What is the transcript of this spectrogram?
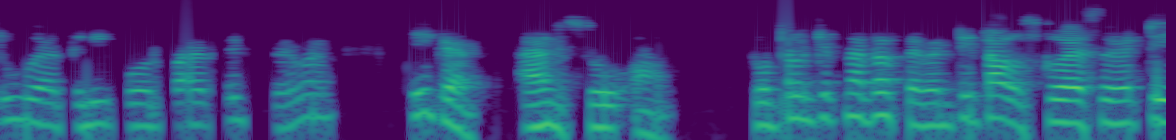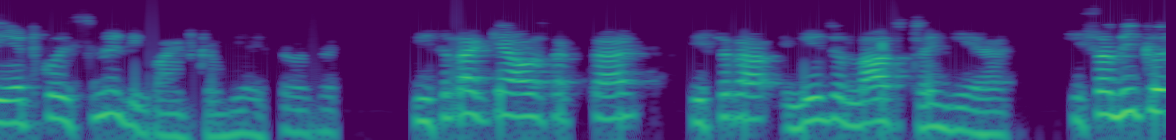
टू है three four five six seven ठीक है? एंड सो ऑन टोटल कितना था? सेवेंटी था, उसको सेवेंटी एट को इसने डिवाइड कर दिया इस तरह से। तीसरा क्या हो सकता है? तीसरा, ये जो लास्ट है, ये है कि सभी को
